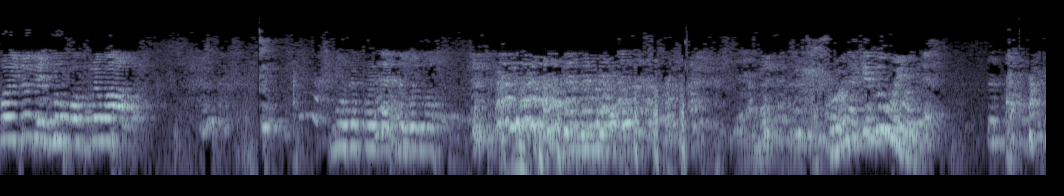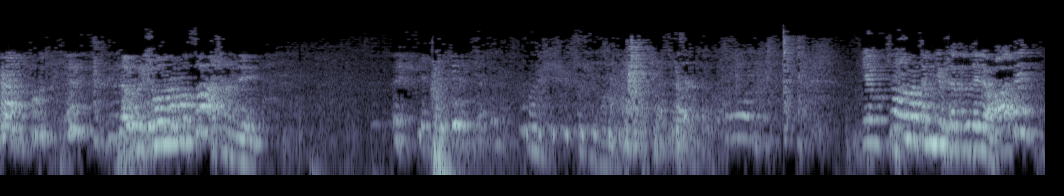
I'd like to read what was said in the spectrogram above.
Пойду візьму покривало. Може, прийдеться виносити. Що ви таке думаєте? Я прийшов на масаж, а не. Дівчата, мені вже туди лягати?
